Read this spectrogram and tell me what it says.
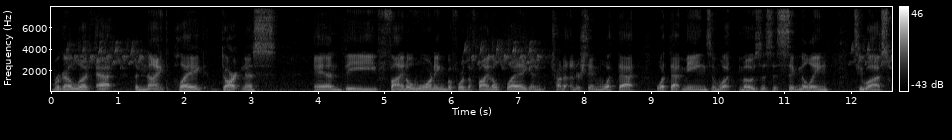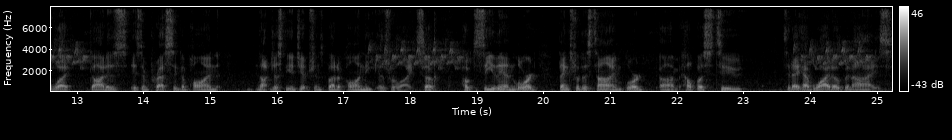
we're going to look at the ninth plague, darkness, and the final warning before the final plague, and try to understand what that what that means and what Moses is signaling to us, what God is is impressing upon not just the Egyptians but upon the Israelites. So, hope to see you then, Lord. Thanks for this time, Lord. Um, help us to today have wide open eyes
